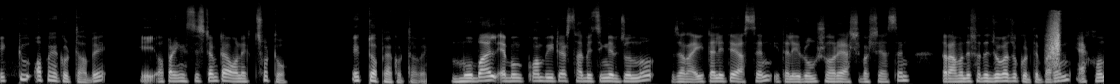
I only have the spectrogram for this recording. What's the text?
একটু অপেক্ষা করতে হবে, এই অপারেটিং সিস্টেমটা অনেক ছোট, একটু অপেক্ষা করতে হবে। মোবাইল এবং কম্পিউটার সার্ভিসিং এর জন্য যারা ইতালিতে আছেন ইতালি রোম শহরের আশেপাশে আছেন, তারা আমাদের সাথে যোগাযোগ করতে পারেন। এখন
